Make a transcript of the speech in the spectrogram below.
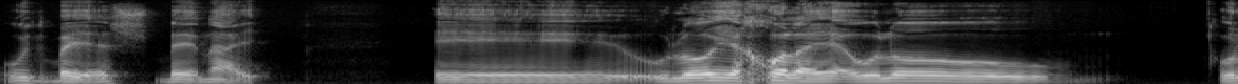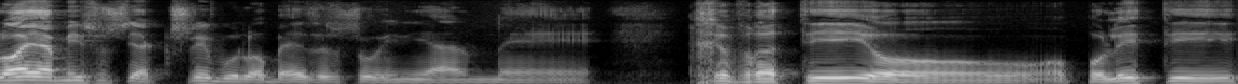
הוא התבייש, בעיניי. אה, הוא לא יכול היה, הוא לא... הוא לא היה מישהו שיקשיבו לו באיזשהו עניין אה, חברתי או, או פוליטי,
